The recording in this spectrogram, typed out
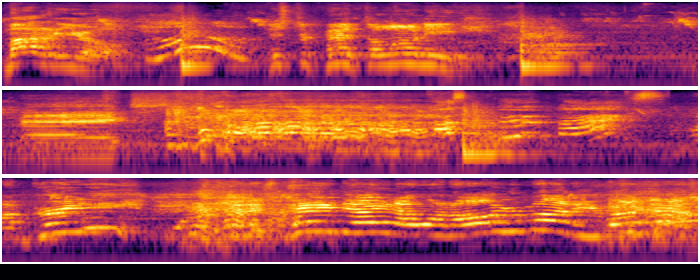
Mario. Mr. Pantaloni. Max. Max? I'm greedy. And it's payday, and I want all your money right now.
